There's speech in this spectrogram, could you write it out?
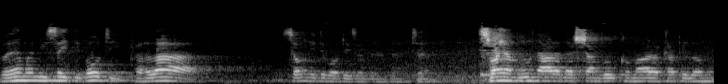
But then when we say devotee, Prahlad, so many devotees are there. That, uh, Swayambhu Narada Shambhu Kumara Kapiloma.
